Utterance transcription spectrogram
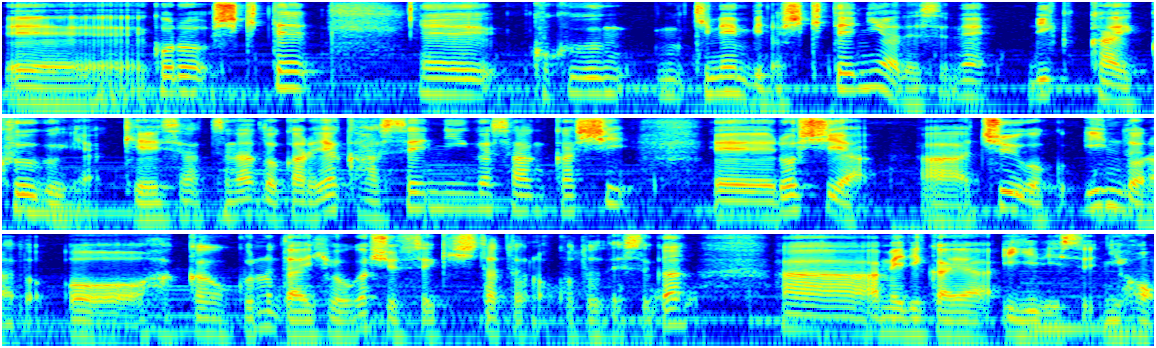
えーこの式典、えー国軍記念日の式典にはですね陸海空軍や警察などから約8000人が参加し、えーロシア中国インドなど8カ国の代表が出席したとのことですがアメリカやイギリス日本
